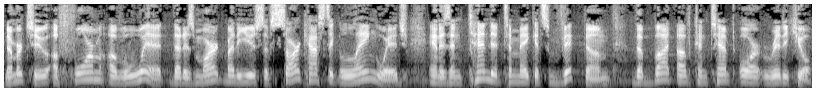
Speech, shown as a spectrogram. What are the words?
Number two, a form of wit that is marked by the use of sarcastic language and is intended to make its victim the butt of contempt or ridicule.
